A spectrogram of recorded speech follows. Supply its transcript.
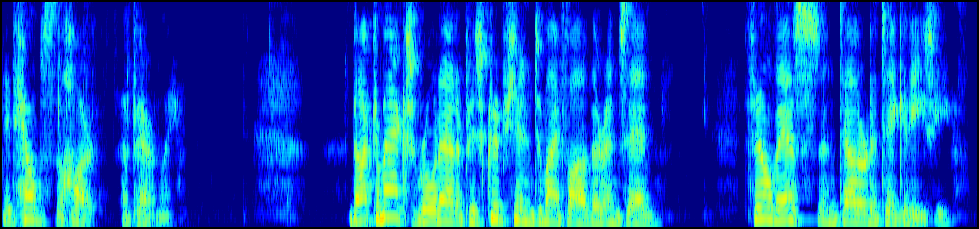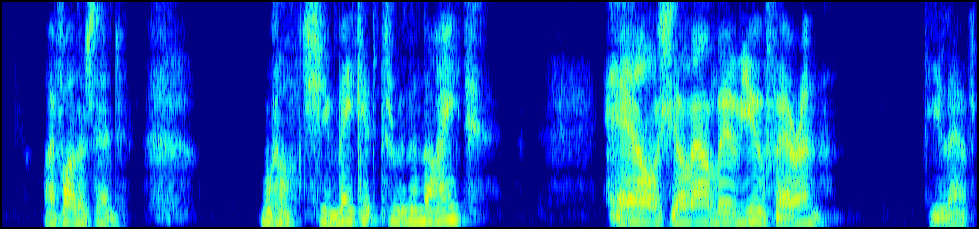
It helps the heart, apparently. Dr. Max wrote out a prescription to my father and said, Fill this and tell her to take it easy. My father said, Will she make it through the night? Hell, she'll outlive you, Farron. He left.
